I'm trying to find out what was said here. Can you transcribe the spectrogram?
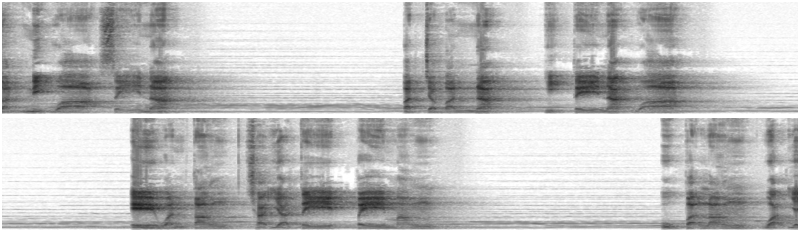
สันนิวาเสนะ ปัจจบันนะหิเตนะวา เอวันตัง ชะยะเตเปมัง อุปลังวย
